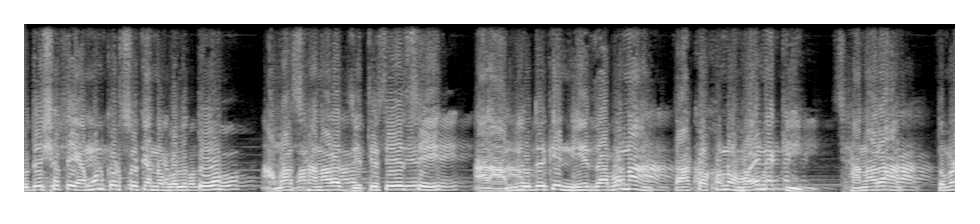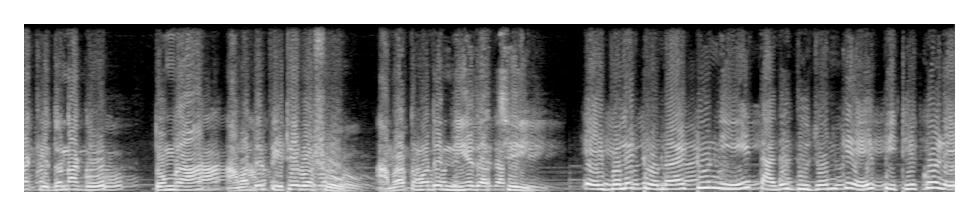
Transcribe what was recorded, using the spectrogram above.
ওদের সাথে এমন করছ কেন বলো তো? আমার ছানারা যেতে চেয়েছে, আর আমি ওদেরকে নিয়ে যাব না, তা কখনো হয় নাকি? ছানারা, তোমরা কেঁদো না গো। তোমরা আমাদের পিঠে বসো, আমরা তোমাদের নিয়ে যাচ্ছি। এই বলে টোনা একটু টুনি তাদের দুজনকে পিঠে করে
